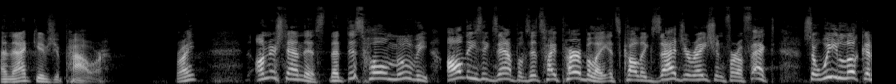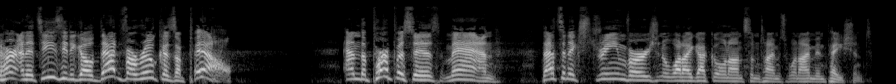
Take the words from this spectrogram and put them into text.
and that gives you power, right? Understand this that this whole movie, all these examples, it's hyperbole. It's called exaggeration for effect. So we look at her and it's easy to go, that Veruca's a pill. And the purpose is, man, that's an extreme version of what I got going on sometimes when I'm impatient.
